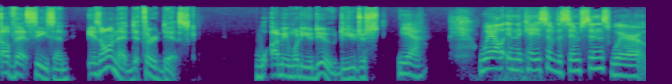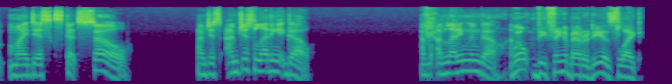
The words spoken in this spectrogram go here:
of that season is on that third disc. I mean, what do you do? Do you just Yeah. Well, in the case of The Simpsons, where my discs got so, I'm just I'm just letting it go. I'm, I'm letting them go. Well, the thing about it is, like,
